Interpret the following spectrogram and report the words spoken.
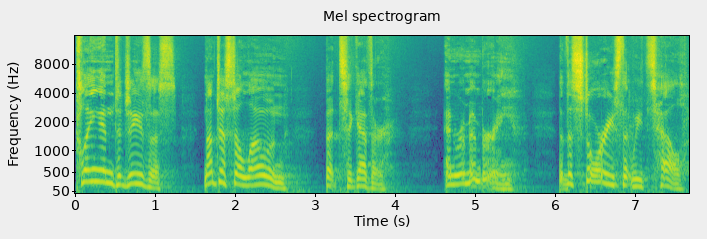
clinging to Jesus, not just alone, but together and remembering that the stories that we tell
